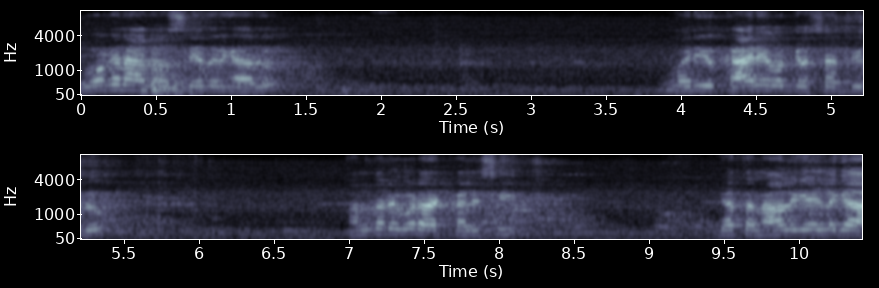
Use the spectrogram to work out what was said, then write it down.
భోగనాథ శ్రీధర్ గారు మరియు కార్యవర్గ సభ్యులు అందరూ కూడా కలిసి గత నాలుగేళ్ళుగా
